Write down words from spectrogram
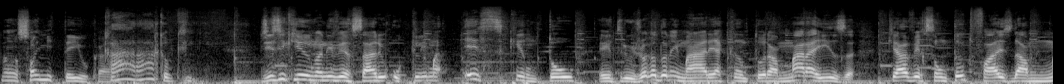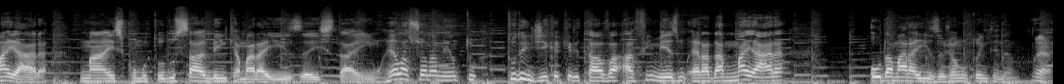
Não, eu só imitei o cara. Caraca, que, Dizem que no aniversário o clima esquentou entre o jogador Neymar e a cantora Maraísa, que é a versão tanto faz da Maiara. Mas como todos sabem que a Maraísa está em um relacionamento, tudo indica que ele estava afim mesmo, era da Maiara ou da Maraísa, já não estou entendendo. É,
